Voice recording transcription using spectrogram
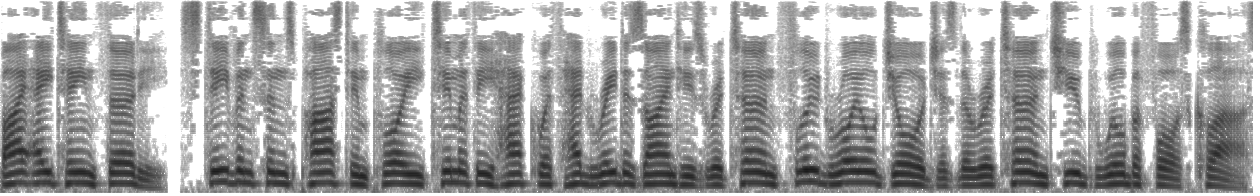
By 1830, Stephenson's past employee Timothy Hackworth had redesigned his return flued Royal George as the return tubed Wilberforce class.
